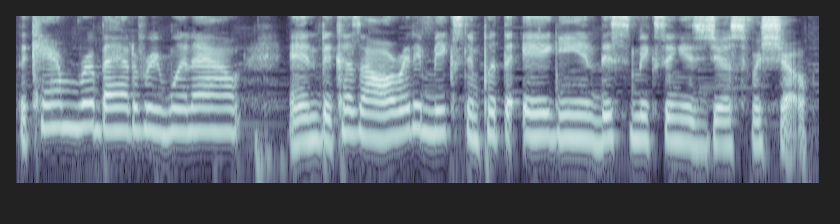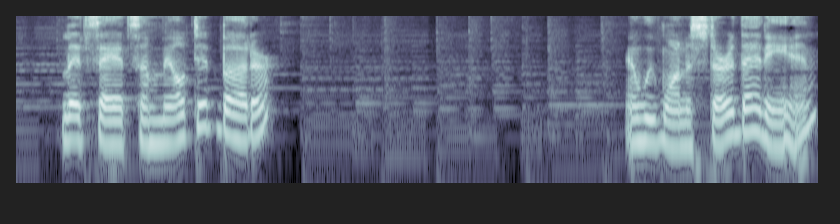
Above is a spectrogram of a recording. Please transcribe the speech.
The camera battery went out, and because I already mixed and put the egg in, this mixing is just for show. Let's add some melted butter. And we want to stir that in.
